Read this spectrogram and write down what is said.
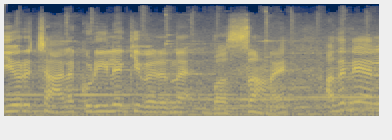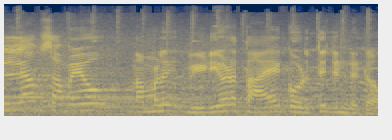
ഈ ഒരു ചാലക്കുടിയിലേക്ക് വരുന്ന ബസ്സാണ് അതിന്റെ എല്ലാം സമയവും നമ്മൾ വീഡിയോയുടെ താഴെ കൊടുത്തിട്ടുണ്ട് കേട്ടോ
